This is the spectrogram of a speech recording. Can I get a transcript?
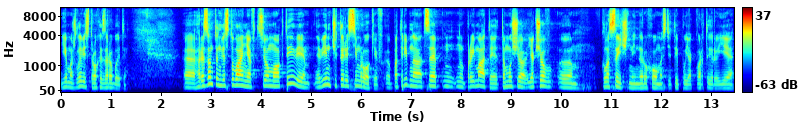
є можливість трохи заробити. Е, Горизонт інвестування в цьому активі він 4-7 років. Е, Потрібно це ну, приймати, тому що якщо в е, класичній нерухомості, типу як квартири, є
